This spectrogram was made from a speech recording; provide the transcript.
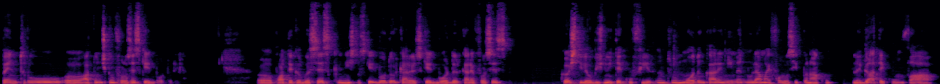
pentru uh, atunci când folosesc skateboardurile. Uh, poate că găsesc niște skateboarduri care, skateboarder care folosesc căștile obișnuite cu fir într-un mod în care nimeni nu le-a mai folosit până acum. Legate cumva,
